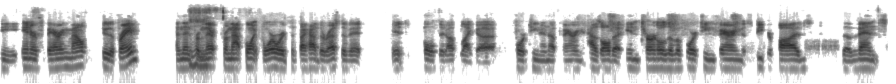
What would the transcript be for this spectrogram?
the inner fairing mount to the frame and then from Mhm. there from that point forward since i had the rest of it it's bolted up like a 14 and up fairing it has all the internals of a 14 fairing the speaker pods the vents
